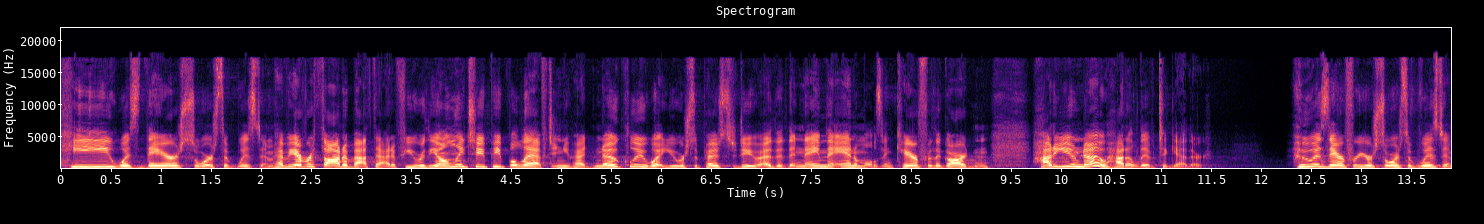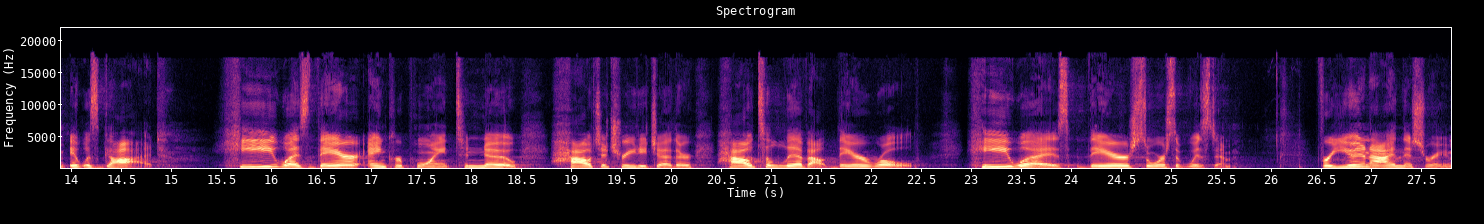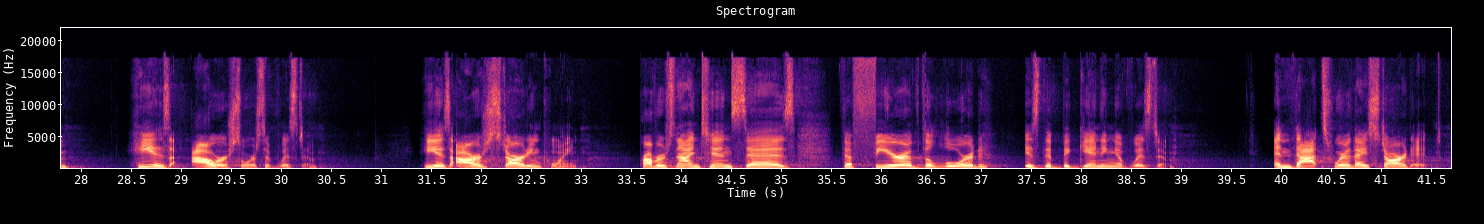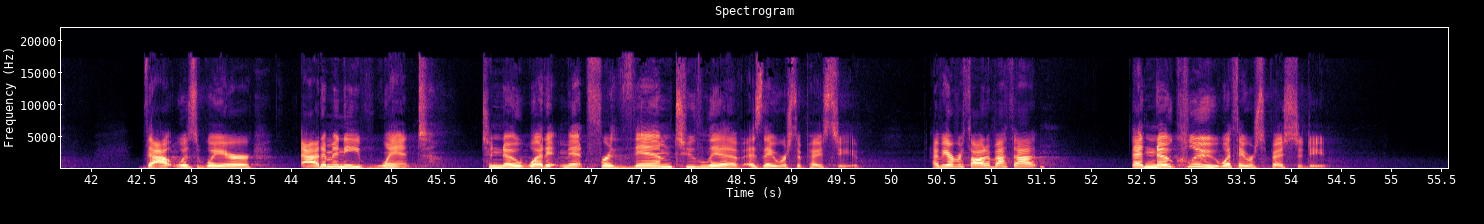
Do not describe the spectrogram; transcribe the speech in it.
He was their source of wisdom. Have you ever thought about that? If you were the only two people left and you had no clue what you were supposed to do other than name the animals and care for the garden, how do you know how to live together? Who is there for your source of wisdom? It was God. He was their anchor point to know how to treat each other, how to live out their role. He was their source of wisdom. For you and I in this room, he is our source of wisdom. He is our starting point. Proverbs 9:10 says, "The fear of the Lord is the beginning of wisdom." And that's where they started. That was where Adam and Eve went to know what it meant for them to live as they were supposed to. Have you ever thought about that? They had no clue what they were supposed to do.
